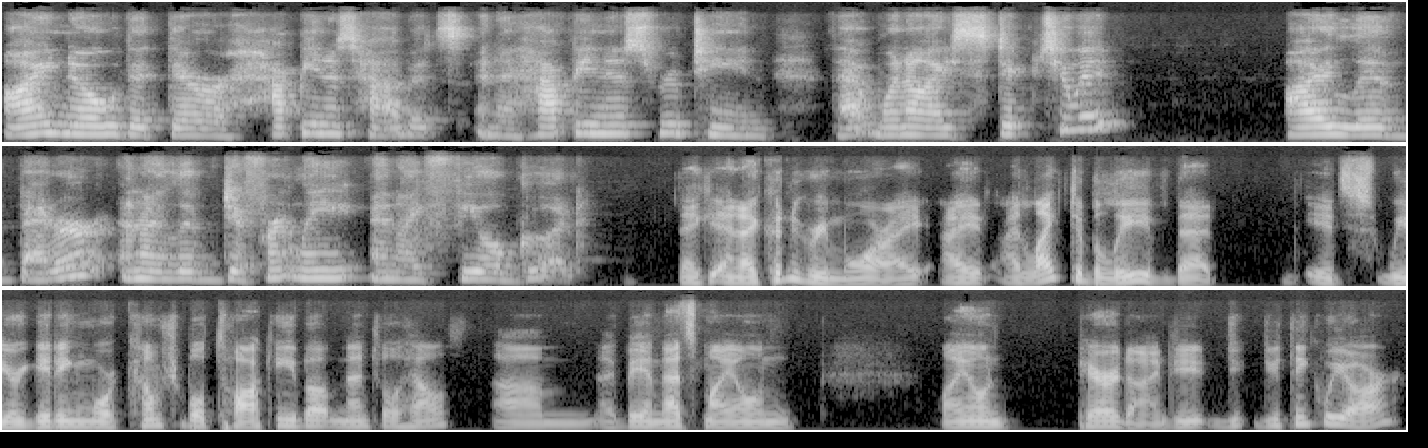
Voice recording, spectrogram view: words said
I know that there are happiness habits and a happiness routine that when I stick to it, I live better and I live differently and I feel good. Thank you. And I couldn't agree more. I, I, I like to believe that it's we are getting more comfortable talking about mental health. Um, again, that's my own my own paradigm. Do you, do you think we are?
